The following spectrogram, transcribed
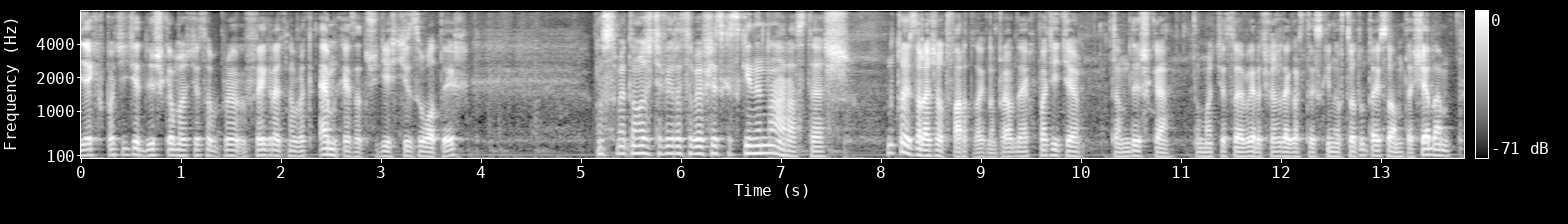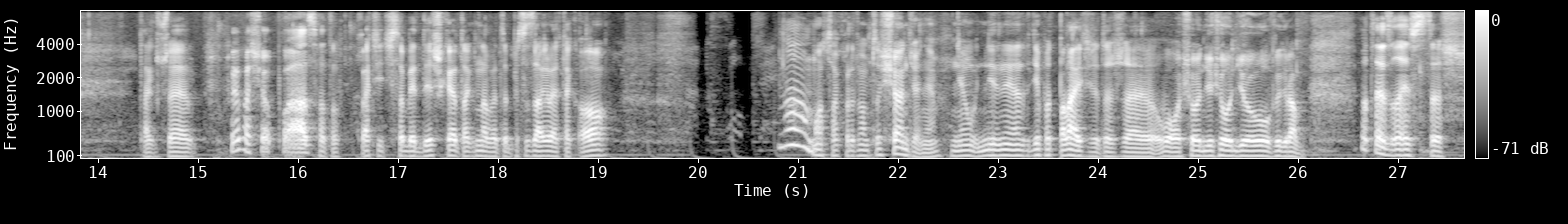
jak wpłacicie dyszkę, możecie sobie wygrać nawet MK za 30 zł. No w sumie to możecie wygrać sobie wszystkie skiny naraz też. No to jest zależy otwarte tak naprawdę. Jak wpłacicie tę dyszkę, to możecie sobie wygrać każdego z tych skinów, co tutaj są, te 7. Także chyba się opłaca to wpłacić sobie dyszkę, tak nawet żeby sobie zagrać tak o. No, może akurat wam coś siądzie, nie? Nie, nie, nie, nie podpalajcie się też, że o, siądzie, siądzie, o, wygram. Bo to jest, jest też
